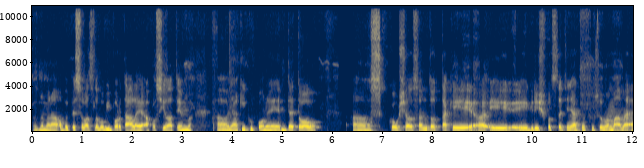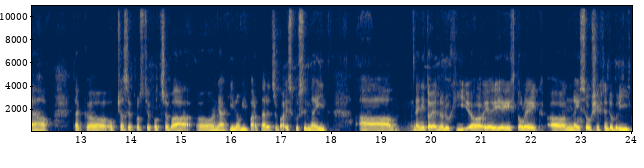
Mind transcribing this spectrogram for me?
To znamená obepisovat slevové portály a posílat jim uh, nějaký kupony. Jde to, Zkoušel jsem to taky, i, i když v podstatě nějakým způsobem máme e-hub, tak e, občas je prostě potřeba e, nějaký nový partnery třeba i zkusit najít. A není to jednoduchý. Je, je jich tolik, nejsou všechny dobrý,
